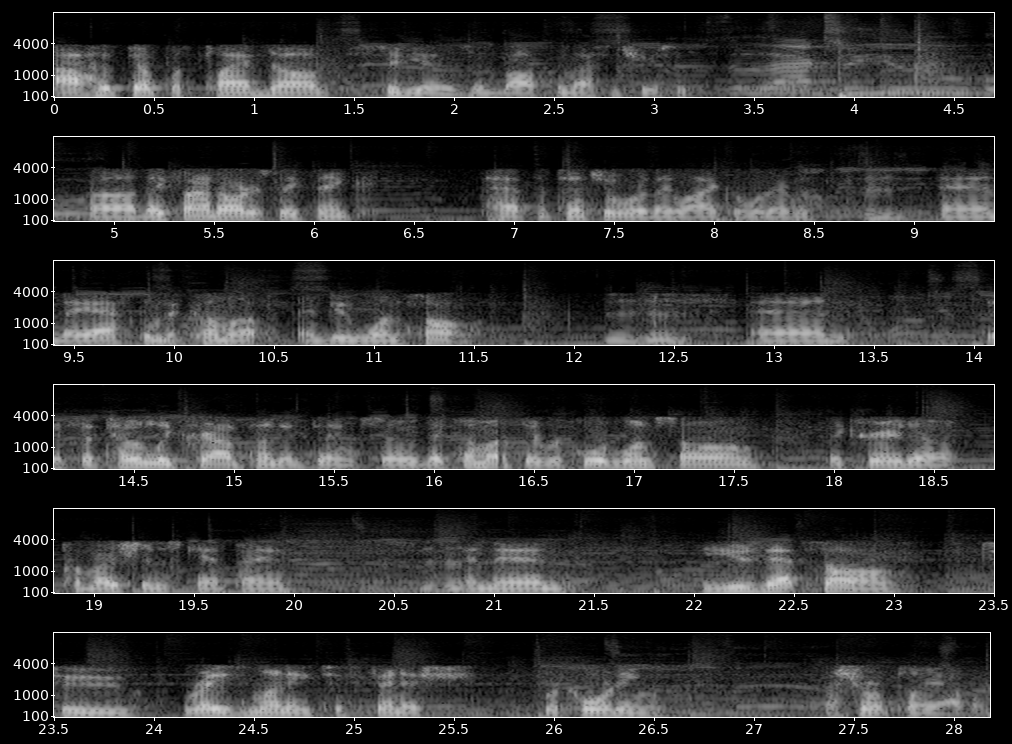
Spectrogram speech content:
I hooked up with Plaid Dog Studios in Boston, Massachusetts. Uh, they find artists they think have potential or they like or whatever, Hmm. and they ask them to come up and do one song. hmm and it's a totally crowdfunded thing. So they come up, they record one song, they create a promotions campaign, hmm and then you use that song to raise money to finish recording a short play album.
